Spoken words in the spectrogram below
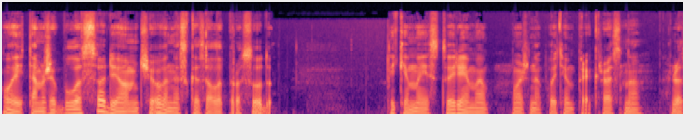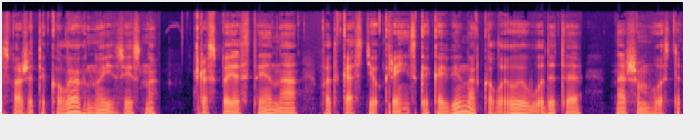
Ой, там же було содіум, чого ви не сказали про соду? Такими історіями можна потім прекрасно розважити колег, ну і, звісно, розповісти на подкасті Українська кабіна, коли ви будете нашим гостем.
